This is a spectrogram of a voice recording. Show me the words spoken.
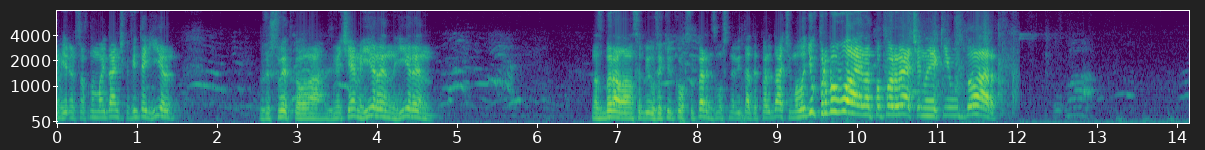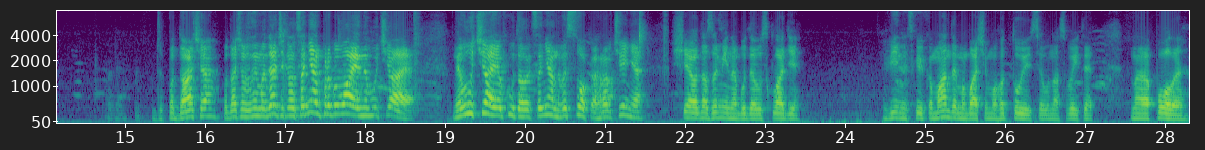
Гірин штрафному майданчику. Фінтек Гірин. Дуже швидко вона з м'ячем. Гірин, Гірин. Назбирала на собі вже кількох суперниць, змушена віддати передачу. Молодюк пробиває над поперечиною, який удар. Отже, Подача. Подача вже майданчик. Олексанян пробиває, не влучає. Не влучає кут Олексанян, висока гравчиня. Ще одна заміна буде у складі Вінницької команди. Ми бачимо, готується у нас вийти на поле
